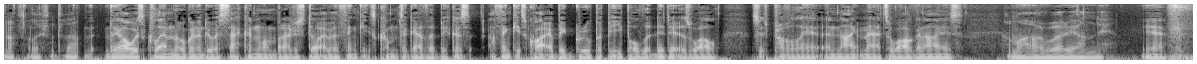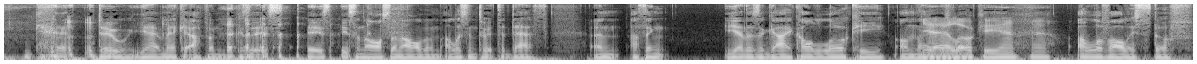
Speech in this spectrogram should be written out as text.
I have to listen to that. They always claim they were going to do a second one, but I just don't ever think it's come together because I think it's quite a big group of people that did it as well. So it's probably a, a nightmare to organise. I might have a word with Andy. Yeah, do yeah, make it happen because it's it's it's an awesome album. I listened to it to death, and I think yeah, there's a guy called Lowkey on there. yeah, well. Lowkey. Yeah, yeah. I love all his stuff.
